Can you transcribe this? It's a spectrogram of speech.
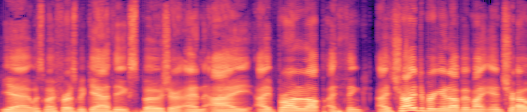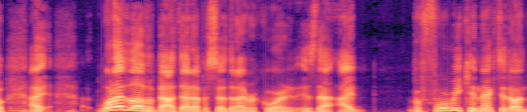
Yeah, it was my first McGathy exposure, and I I brought it up. I think I tried to bring it up in my intro. I what I love about that episode that I recorded is that I before we connected on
